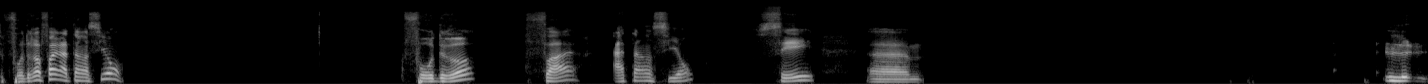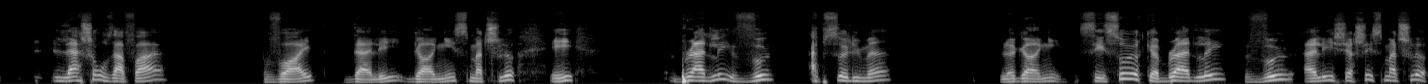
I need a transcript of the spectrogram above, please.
il faudra faire attention. Faudra faire attention. C'est euh, la chose à faire va être d'aller gagner ce match-là. Et Bradley veut absolument le gagner. C'est sûr que Bradley veut aller chercher ce match-là.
